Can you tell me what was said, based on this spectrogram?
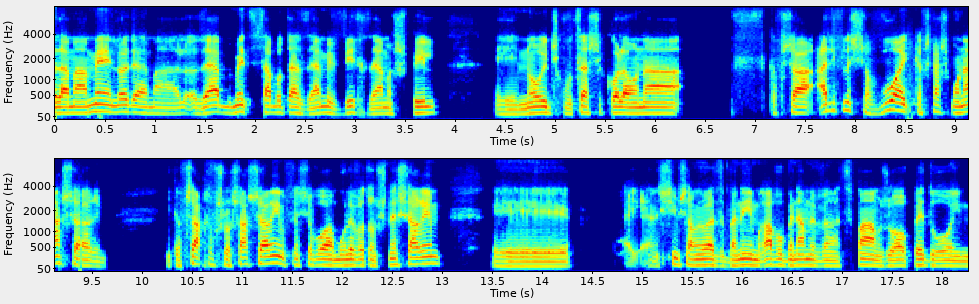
למאמן, לא יודע מה, לא, זה היה באמת סבוטאז', זה היה מביך, זה היה משפיל. אה, נוריץ' קבוצה שכל העונה כבשה, עד לפני שבוע היא כבשה שמונה שערים. היא כבשה עכשיו שלושה שערים, לפני שבוע מול אברטון שני שערים. אה, אנשים שם היו עצבנים, רבו בינם לבין עצמם, ז'ואאו פדרו עם,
